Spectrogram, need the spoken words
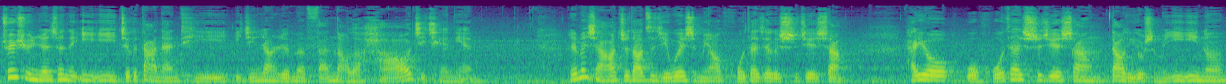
追寻人生的意义这个大难题，已经让人们烦恼了好几千年。人们想要知道自己为什么要活在这个世界上，还有我活在世界上到底有什么意义呢？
